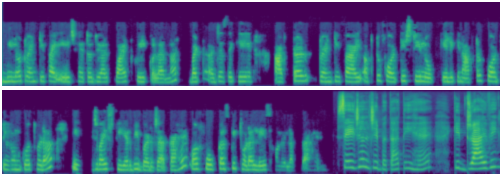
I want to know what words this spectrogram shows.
बिलो ट्वेंटी फाइव एज है तो they are quite quick learner but जैसे कि after twenty five up to forty still okay लेकिन आफ्टर फोर्टी उनको थोड़ा एज वाइज फियर भी बढ़ जाता है और फोकस भी थोड़ा लेस होने लगता है। सेजल जी बताती हैं कि ड्राइविंग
